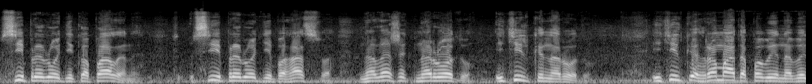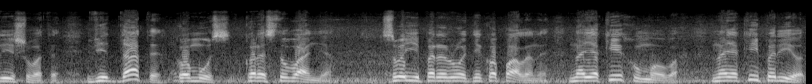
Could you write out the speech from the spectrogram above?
Всі природні копалини, всі природні багатства належать народу і тільки народу. І тільки громада повинна вирішувати, віддати комусь користування свої природні копалини, на яких умовах, на який період.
